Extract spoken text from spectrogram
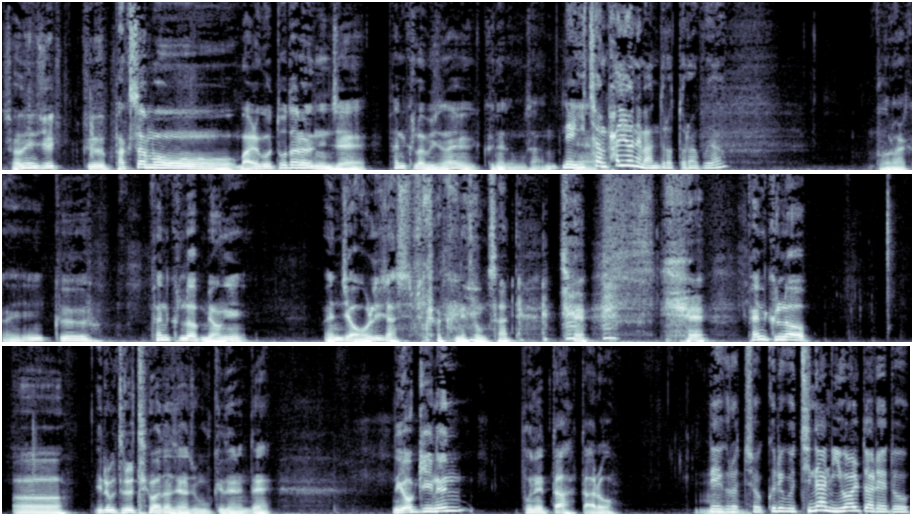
저는 이제 그 박사모 말고 또 다른 이제 팬클럽이잖아요. 근해동산. 네, 네. 2008년에 만들었더라고요. 뭐랄까, 그 팬클럽 명이 왠지 어울리지 않습니까? 근해동산. 예, 팬클럽, 어, 이름을 들을 때마다 제가 좀 웃게 되는데 근데 여기는 보냈다 따로. 음. 네, 그렇죠. 그리고 지난 2월 달에도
